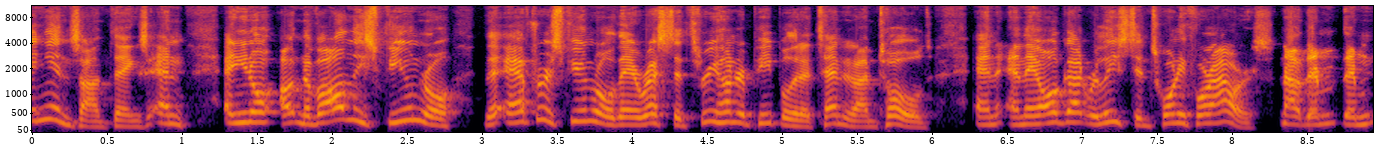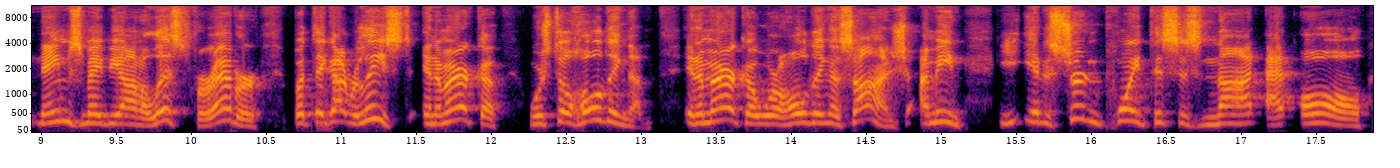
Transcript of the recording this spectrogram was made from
opinions on things. And and you know, Navalny's funeral the, after his funeral, they arrested 300 people that attended, I'm told, and, and they all got released in 24 hours. Now, their, their names may be on a list forever, but they got released. In America, we're still holding them. In America, we're holding Assange. I mean, at a certain point, this is not at all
